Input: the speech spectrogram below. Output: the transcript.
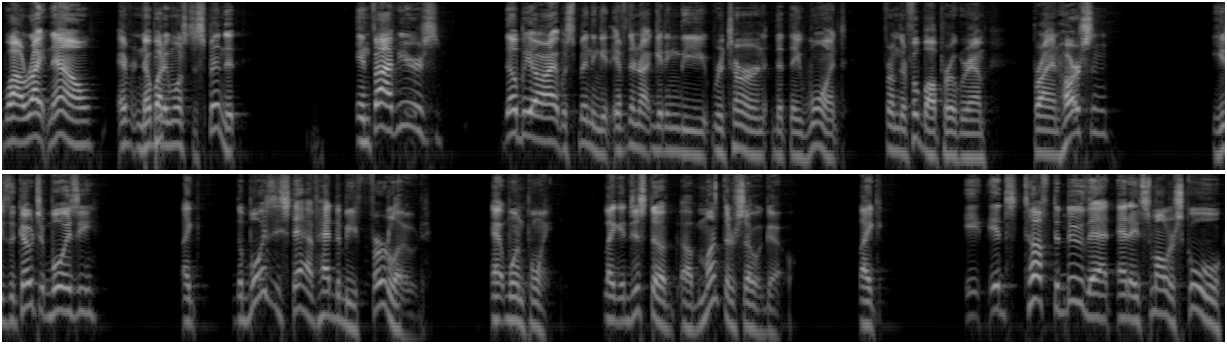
while right now every, nobody wants to spend it, in five years they'll be all right with spending it if they're not getting the return that they want from their football program. Bryan Harsin, he's the coach at Boise. Like the Boise staff had to be furloughed at one point, like just a, a month or so ago. Like it, it's tough to do that at a smaller school.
